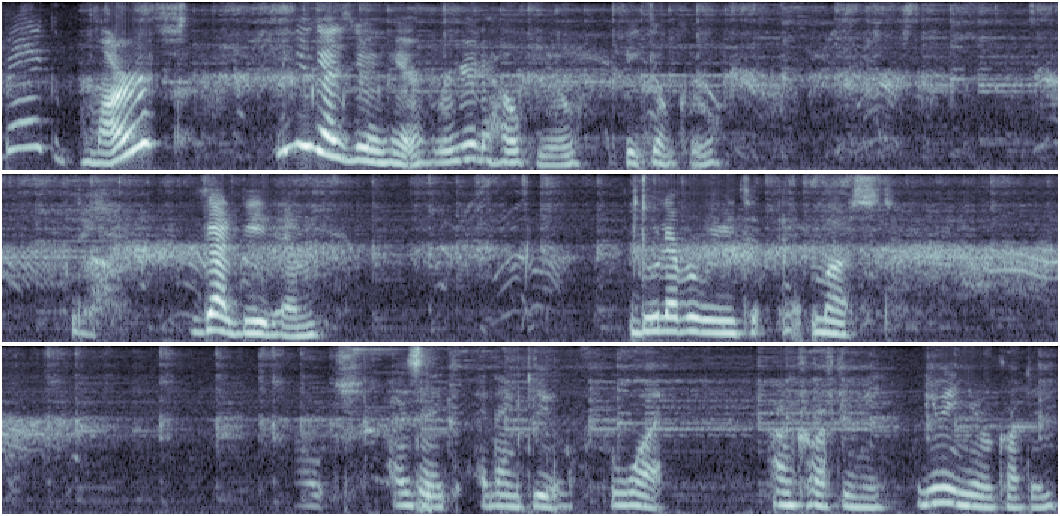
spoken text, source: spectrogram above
Big Marth? What are you guys doing here? We're here to help you beat Goku. You gotta beat him. do whatever we must. Ouch. Isaac, I thank you. For what? For corrupting me. What do you mean you were corrupted?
